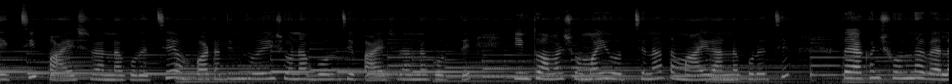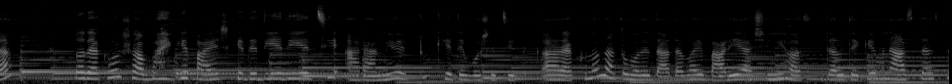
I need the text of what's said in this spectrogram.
দেখছি পায়েস রান্না করেছে। কটা দিন ধরেই সোনা বলছে পায়েস রান্না করতে। কিন্তু আমার সময় হচ্ছে না তা মাই রান্না করেছে। তো এখন সন্ধ্যাবেলা। তো দেখো সবাইকে পায়েস খেতে দিয়ে দিয়েছি। আর আমিও একটু খেতে বসেছি। আর এখনও না তোমাদের দাদা ভাই বাড়ি আসেনি হসপিটাল থেকে। মানে আস্তে আস্তে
